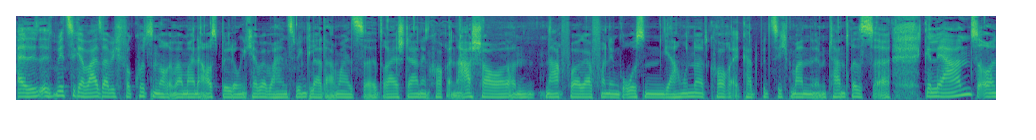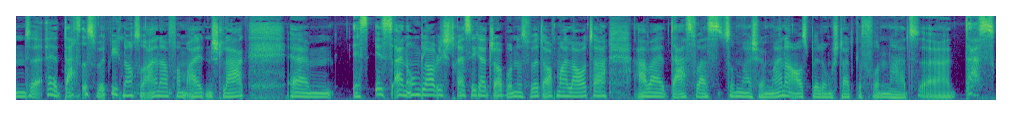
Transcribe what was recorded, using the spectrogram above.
Also witzigerweise habe ich vor kurzem noch immer meine Ausbildung. Ich habe ja bei Heinz Winkler damals äh, drei Sterne Koch in Aschau und Nachfolger von dem großen Jahrhundertkoch Eckhard Witzigmann im Tantris äh, gelernt und äh, das ist wirklich noch so einer vom alten Schlag. Ähm, es ist ein unglaublich stressiger Job und es wird auch mal lauter. Aber das, was zum Beispiel in meiner Ausbildung stattgefunden hat, äh, das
